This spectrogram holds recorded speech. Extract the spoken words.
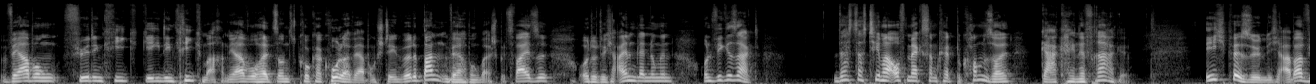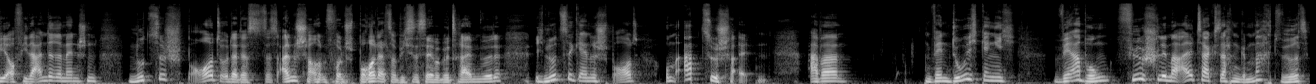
Werbung für den Krieg gegen den Krieg machen, ja, wo halt sonst Coca-Cola-Werbung stehen würde, Bandenwerbung beispielsweise oder durch Einblendungen. Und wie gesagt, dass das Thema Aufmerksamkeit bekommen soll, gar keine Frage. Ich persönlich aber, wie auch viele andere Menschen, nutze Sport oder das, das Anschauen von Sport, als ob ich es selber betreiben würde. Ich nutze gerne Sport, um abzuschalten. Aber wenn durchgängig Werbung für schlimme Alltagssachen gemacht wird,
